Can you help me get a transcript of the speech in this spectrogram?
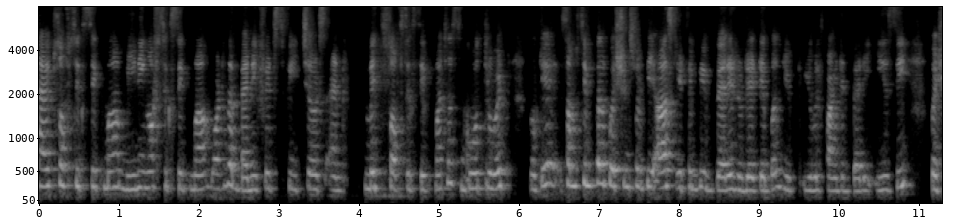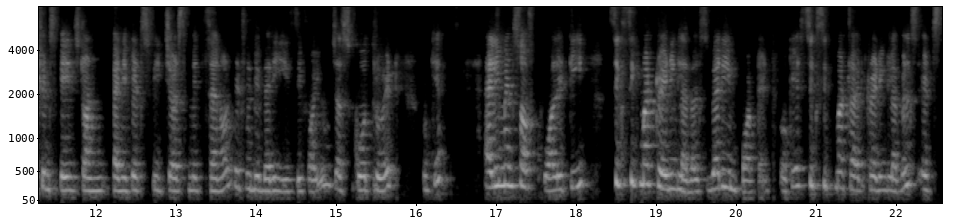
types of Six Sigma, meaning of Six Sigma, what are the benefits, features, and myths of Six Sigma? Just go through it. Okay, some simple questions will be asked. It will be very relatable. You, you will find it very easy. Questions based on benefits, features, myths, and all. It will be very easy for you. Just go through it. Okay, elements of quality, Six Sigma training levels, very important. Okay, Six Sigma tra training levels, it's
